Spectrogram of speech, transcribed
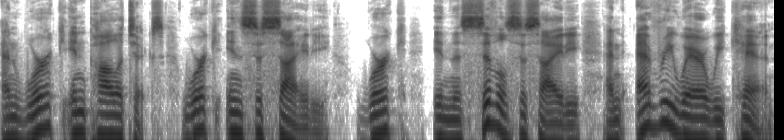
and work in politics, work in society, work in the civil society, and everywhere we can.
